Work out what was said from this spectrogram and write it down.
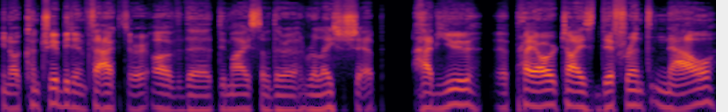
you know, contributing factor of the demise of the relationship. Have you uh, prioritized different now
